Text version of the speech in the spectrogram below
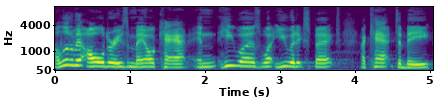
a little bit older. He's a male cat, and he was what you would expect a cat to be.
